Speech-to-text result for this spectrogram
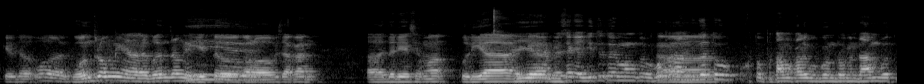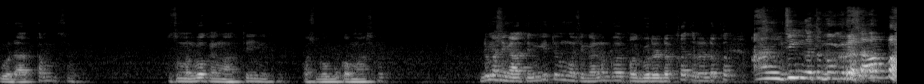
misalnya, wah gondrong nih anak gondrong nih gitu Iya. kalau misalkan eh, dari SMA kuliah ya Iya, kan? biasanya kayak gitu tuh emang tuh. Gue pernah Ah. juga tuh waktu pertama kali gue gondrongin rambut, gue datang. Terus temen gue kayak ngatin gitu. Pas gue buka masker, dia masih ngatin gitu, masih karena gue pas gue udah deket, udah deket, anjing gak tuh gue kira siapa?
